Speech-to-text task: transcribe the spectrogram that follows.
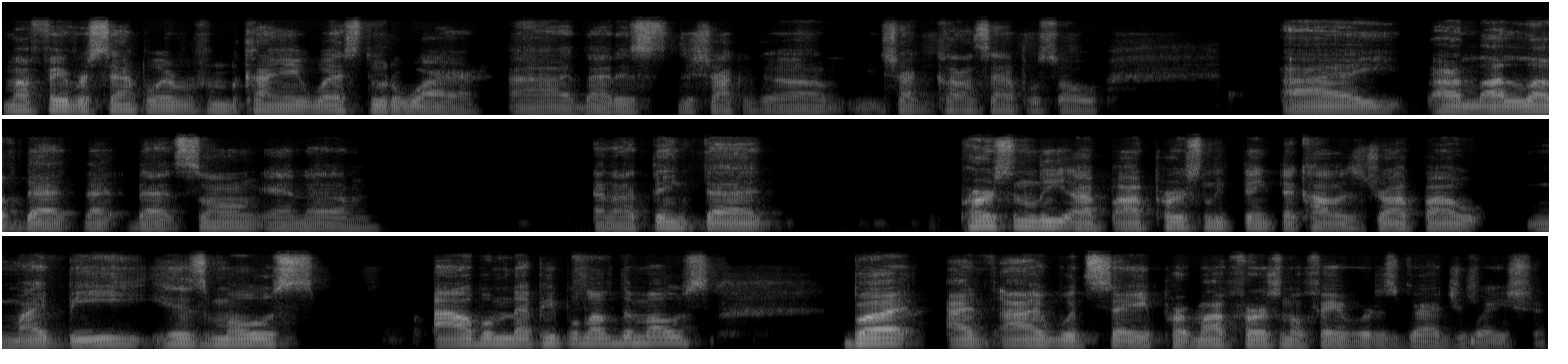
my favorite sample ever from Kanye West through the wire. Uh, that is the Chaka uh, Chaka Khan sample. So I, I I love that that that song and um and I think that personally I, I personally think that College Dropout might be his most album that people love the most but I, I would say per, my personal favorite is graduation.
